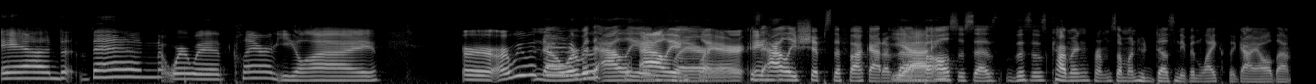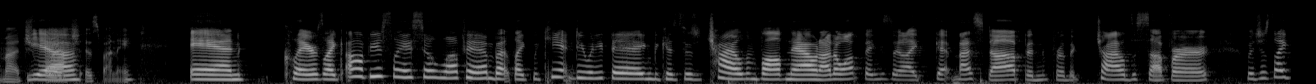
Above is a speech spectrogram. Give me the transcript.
and then we're with Claire and Eli. Or are we with No, Claire? we're with Alli and Alli Claire. and Claire. Because Alli ships the fuck out of them, Yeah. but also says this is coming from someone who doesn't even like the guy all that much. Yeah. Which is funny. And Claire's like, obviously, I still love him, but like, we can't do anything because there's a child involved now, and I don't want things to like get messed up and for the child to suffer. Which is like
